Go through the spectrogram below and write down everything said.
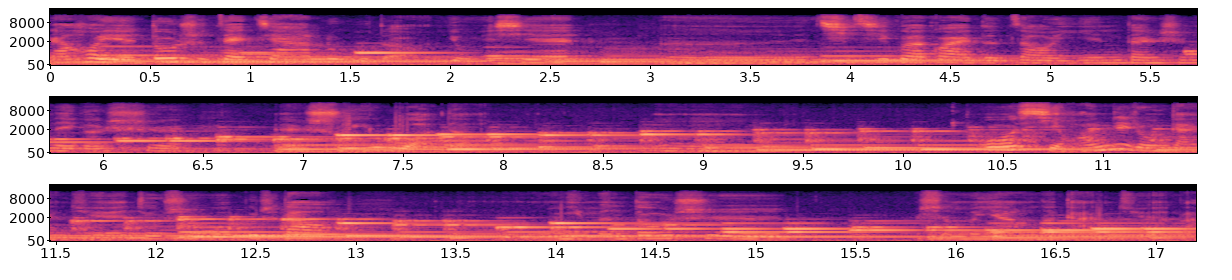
然后也都是在家录的，有一些嗯奇奇怪怪的噪音，但是那个是嗯属于我的，嗯，我喜欢这种感觉，就是我不知道你们都是什么样的感觉吧，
